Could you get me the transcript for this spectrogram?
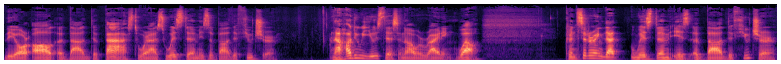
They are all about the past, whereas wisdom is about the future. Now, how do we use this in our writing? Well, considering that wisdom is about the future,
